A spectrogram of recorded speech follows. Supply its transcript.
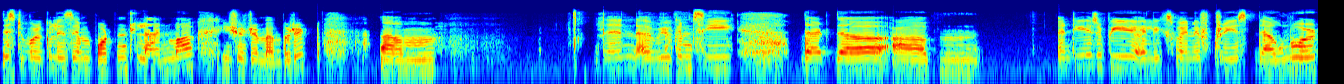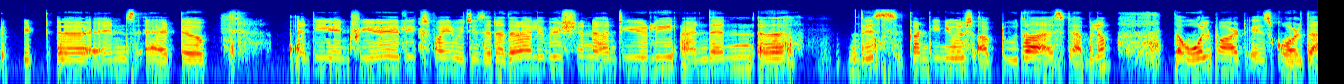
This tubercle is an important landmark. You should remember it. Um, then uh, you can see that the um, anterior iliac spine if traced downward it uh, ends at uh, anterior inferior iliac spine which is another elevation anteriorly and then uh, this continues up to the acetabulum the whole part is called the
